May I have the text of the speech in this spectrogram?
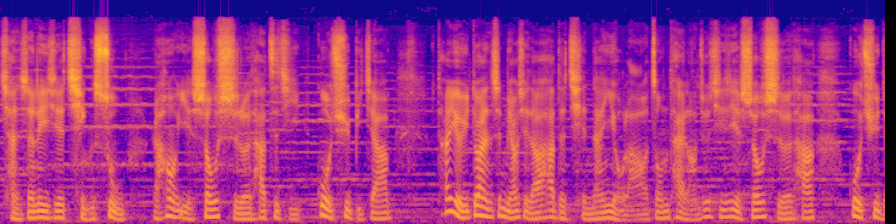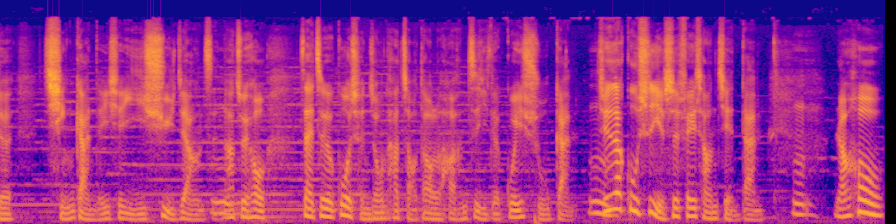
产生了一些情愫，然后也收拾了他自己过去比较。他有一段是描写到她的前男友啦，宗太郎，就其实也收拾了她过去的情感的一些遗绪，这样子。嗯、那最后在这个过程中，她找到了好像自己的归属感。嗯、其实她故事也是非常简单。嗯，然后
